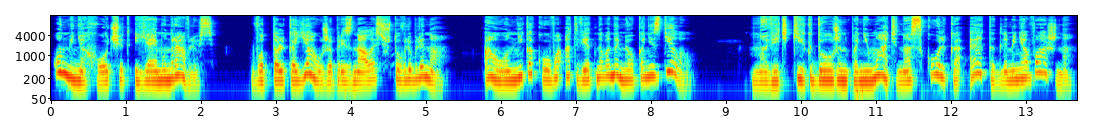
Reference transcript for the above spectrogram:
Он меня хочет, и я ему нравлюсь. Вот только я уже призналась, что влюблена. А он никакого ответного намека не сделал. Но ведь Кик должен понимать, насколько это для меня важно.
